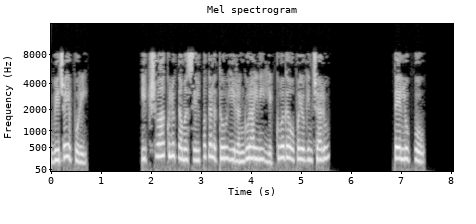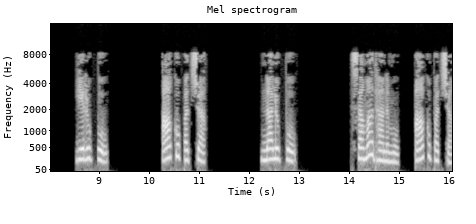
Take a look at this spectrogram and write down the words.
విజయపురి. ఇక్ష్వాకులు తమ శిల్పకలతో ఈ రంగురాయిని ఎక్కువగా ఉపయోగించారు. తెలుపు. ఎరుపు. ఆకుపచ్చ. నలుపు. సమాధానము. ఆకుపచ్చ.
